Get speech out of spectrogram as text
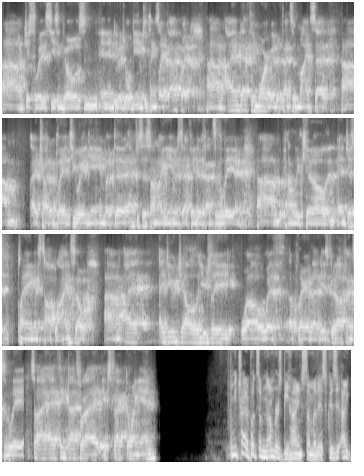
um, just the way the season goes and, and, individual games and things like that. But um, I am definitely more of a defensive mindset. I try to play a two way game, but the emphasis on my game is definitely defensively and um, the penalty kill and, and just playing against top line. So um, I I do gel usually well with a player that is good offensively. So I, I think that's what I expect going in. Let me try to put some numbers behind some of this because I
